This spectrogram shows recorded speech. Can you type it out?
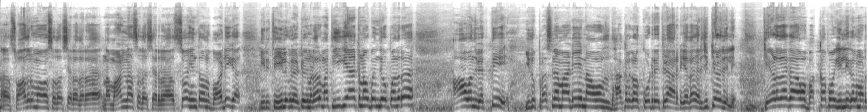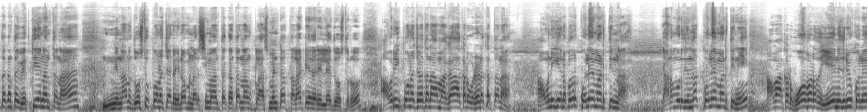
ಆ, ಸ್ವಾದ್ರ ಮಾವ ಸದಸ್ಯರದಾರ ನಮ್ಮ ಅಣ್ಣ ಸದಸ್ಯರ ಸೊ ಇಂಥ ಒಂದು ಬಾಡಿಗೆ ಈ ರೀತಿ ಇಲ್ಲಿಗಳು ಇಟ್ಟು ಮಾಡಿದಾರೆ ಮತ್ತು ಈಗ ಯಾಕೆ ನಾವು ಬಂದೇವಪ್ಪ ಅಂದ್ರೆ ಆ ಒಂದು ವ್ಯಕ್ತಿ ಇದು ಪ್ರಶ್ನೆ ಮಾಡಿ ನಾವು ಒಂದು ದಾಖಲೆಗಳು ಕೊಡ್ರಿ ಅಂತೇಳಿ ಆರ್ ಟಿ ಅರ್ಜಿ ಕೇಳಿದಿಲ್ಲಿ. ಕೇಳಿದಾಗ ಅವ ಬಕ್ಕಪ್ಪ ಇಲ್ಲಿಗಲ್ ಮಾಡ್ತಕ್ಕಂಥ ವ್ಯಕ್ತಿ ಏನಂತಾನ ನಾನು ದೋಸ್ತಕ್ಕೆ ಫೋನ್ ಹಚ್ಚಾನ್ರಿ, ಇನ್ನೊಬ್ಬ ನರಸಿಂಹ ಅಂತಕ್ಕಂಥ ನನ್ನ ಕ್ಲಾಸ್ಮೇಟ್ ತಲಾಟಿ ಅದಾರ ಇಲ್ಲೇ ದೋಸ್ತರು. ಅವ್ರಿಗೆ ಫೋನ್ ಹಚ್ಚಲತ್ತಾನ ನಾ ಮಗ ಆ ಕಡೆ ಓಡಾಡಕತ್ತಾನ. ಅವನಿಗೆ ಏನಪ್ಪ ಅಂದ್ರೆ ಕೊಲೆ ಮಾಡ್ತೀನಿ ನಾ. ಎರಡು ಮೂರು ದಿನದಾಗ ಕೊಲೆ ಮಾಡ್ತೀನಿ. ಅವ ಆ ಕಡೆ ಹೋಗ್ಬಾರ್ದು. ಏನಿದ್ರೂ ಕೊಲೆ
